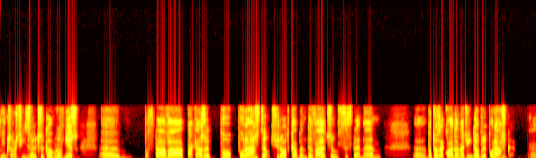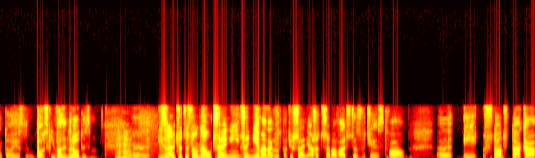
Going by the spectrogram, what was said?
większości Izraelczykom, również postawa taka, że po porażce od środka będę walczył z systemem, bo to zakłada na dzień dobry porażkę. To jest polski walenrodyzm. Mhm. E, Izraelczycy są nauczeni, że nie ma nagród pocieszenia, że trzeba walczyć o zwycięstwo e, i stąd taka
